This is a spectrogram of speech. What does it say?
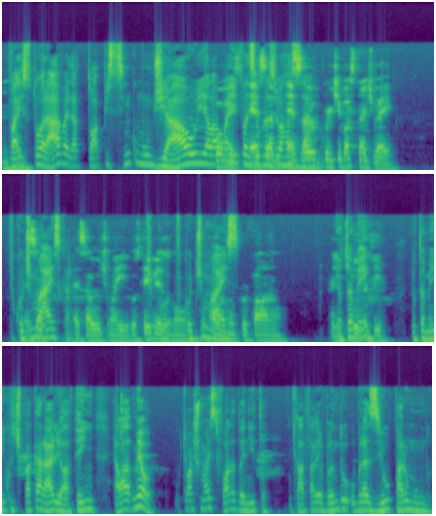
Uhum. Vai estourar, vai dar top 5 mundial e ela Pô, vai fazer essa, o Brasil arrasar. Essa eu mano. curti bastante, velho. Ficou essa- demais, cara. Essa última aí. Gostei Ficou- mesmo. Não ficou demais. por falar, não. A Eu gente escuta também. aqui. Eu também curti pra caralho. Ela tem. Ela, meu, o que eu acho mais foda da Anitta é que ela tá levando o Brasil para o mundo.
